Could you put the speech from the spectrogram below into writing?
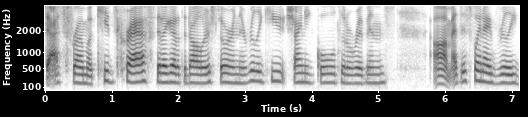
that's from a kids craft that I got at the dollar store and they're really cute shiny gold little ribbons um, at this point, I really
